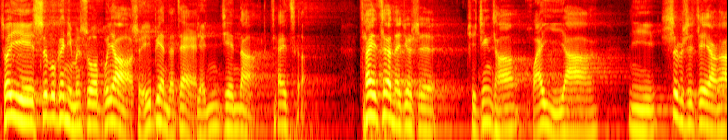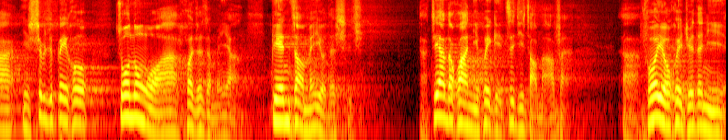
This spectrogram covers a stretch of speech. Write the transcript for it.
所以师父跟你们说，不要随便的在人间呐猜测。猜测呢，就是去经常怀疑呀，你是不是这样啊？你是不是背后捉弄我啊？或者怎么样？编造没有的事情，啊，这样的话你会给自己找麻烦，啊，佛友会觉得你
